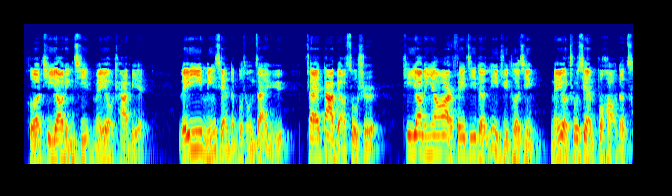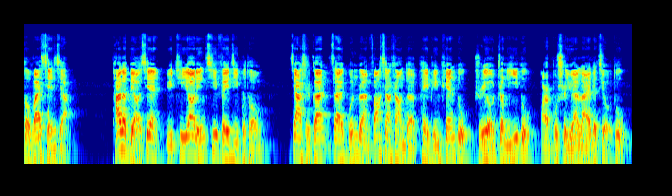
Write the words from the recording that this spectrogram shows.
和 T 幺零七没有差别。唯一明显的不同在于，在大表速时。T 幺零幺二飞机的力矩特性没有出现不好的侧歪现象，它的表现与 T 幺零七飞机不同，驾驶杆在滚转方向上的配平偏度只有正一度，而不是原来的九度。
